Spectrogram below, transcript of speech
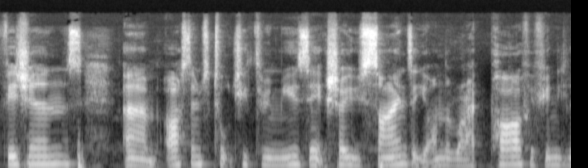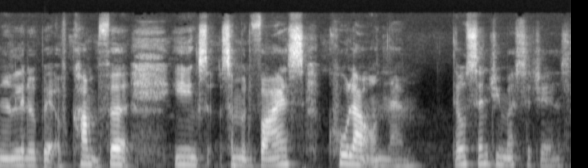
visions, um, ask them to talk to you through music, show you signs that you're on the right path. If you're needing a little bit of comfort, needing some advice, call out on them. They'll send you messages.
